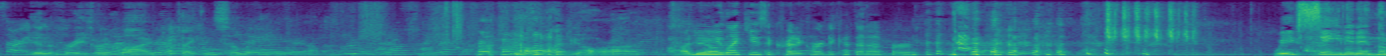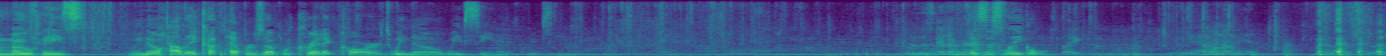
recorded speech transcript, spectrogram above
Sorry. In the freezer. this It was might have taken some of the heat out. Y'all might be all right. I Do doubt you it. like use a credit card to cut that up, or We've seen it in the movies. We know how they cut peppers up with credit cards. We know. We've seen it. Is this gonna hurt? it. Is this legal? like, I don't know, man.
